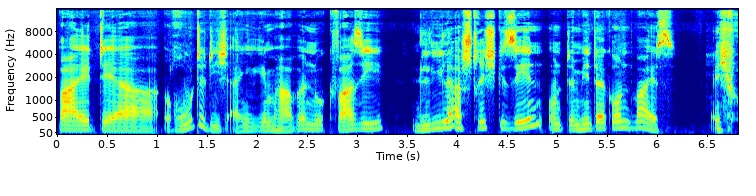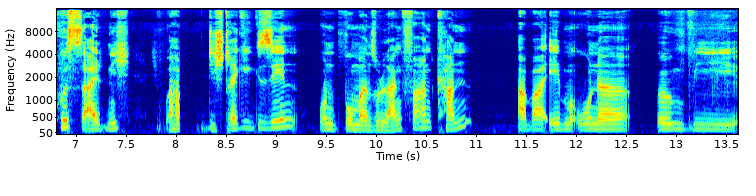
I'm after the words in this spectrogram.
bei der Route, die ich eingegeben habe, nur quasi einen lila Strich gesehen und im Hintergrund weiß. Ich wusste halt nicht, ich habe die Strecke gesehen und wo man so langfahren kann, aber eben ohne irgendwie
